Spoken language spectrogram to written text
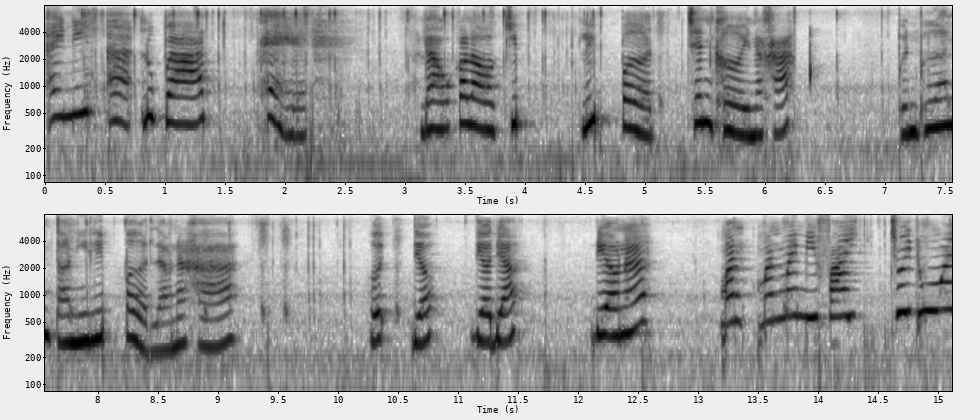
ไอ้นี่อะลูกบาสเฮ้เราก็รอคลิปลิฟต์เปิด เช่นเคยนะคะ เพื่อนๆ ตอนนี้ลิฟต์เปิดแล้วนะคะ เฮ้ย เดี๋ยว เดี๋ยวเดี๋ยวเดี๋ยวนะ มันมันไม่มีไฟช่วยด้วย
